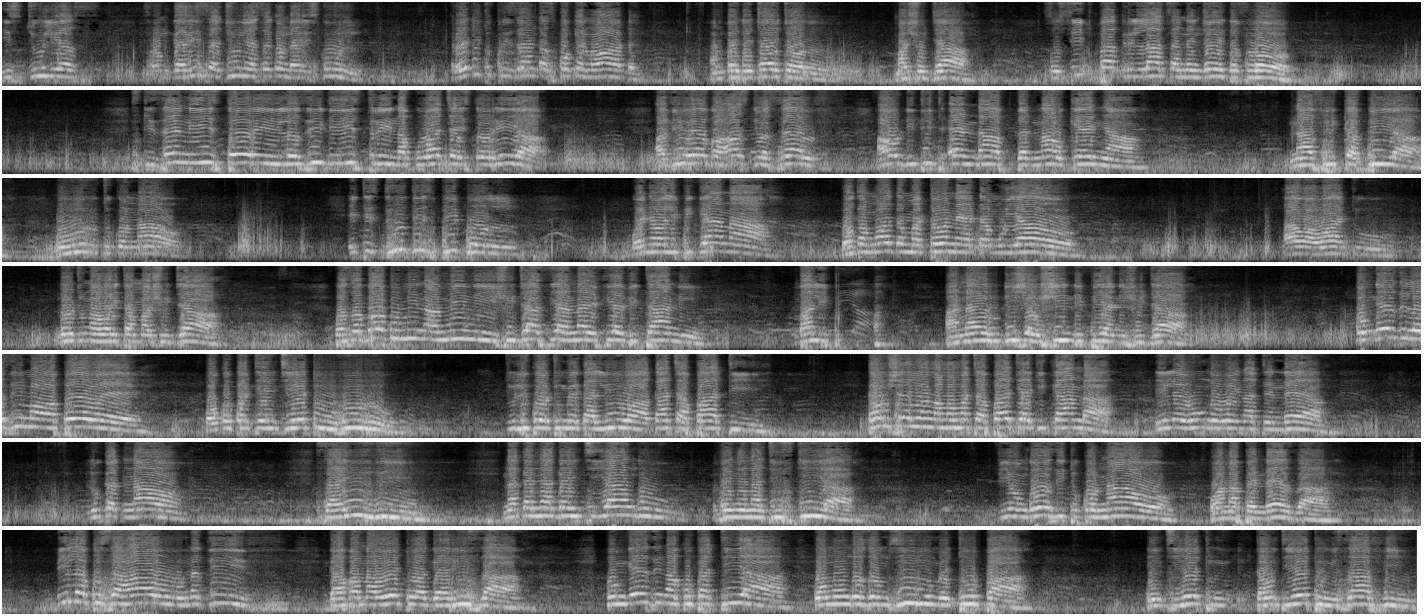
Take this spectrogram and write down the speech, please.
is Julius from Garissa Junior Secondary School, ready to present a spoken word and by the title Mashuja. So sit back, relax and enjoy the floor. Sikizeni hii story ilozidi history na kuacha historia. Have you ever asked yourself how did it end up that now Kenya na Afrika pia uhuru tuko nao? It is through these people wenye walipigana wakamwaga matone ya damu yao, hawa watu ndo tunawaita mashujaa, kwa sababu mi naamini shujaa si anayefia vitani, bali pia anayerudisha ushindi pia ni shujaa. Pongezi lazima wapewe kwa kupatia nchi yetu uhuru. Tulikuwa tumekaliwa ka chapati, kaushaiona mama chapati akikanda ile unga huwa inatendea. Look at now, saizi na kanyaga nchi yangu venye najisikia. Viongozi tuko nao wanapendeza, bila kusahau Nadhif, gavana wetu wa Garissa. Pongezi na kupatia kwa mwongozo mzuri umetupa. Nchi yetu, kaunti yetu ni safi,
